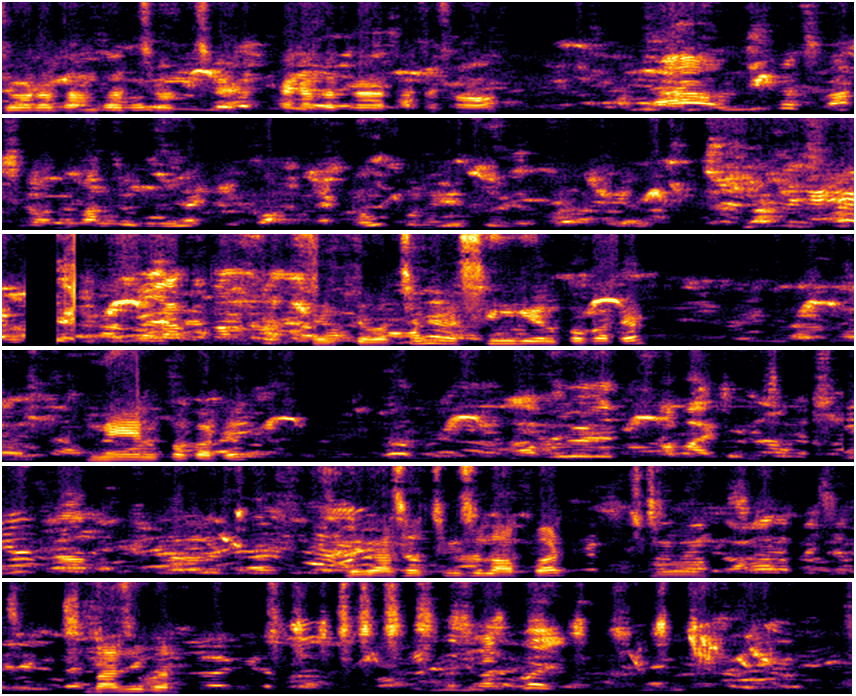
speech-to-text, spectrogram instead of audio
জোড়া দাম যাচ্ছে হচ্ছে এক হাজার টাকা সহ দেখতে পাচ্ছেন, এটা সিঙ্গেল কোকাটেল মেল কোকাটেল এদিকে আছে হচ্ছে কিছু লাভ বাট বাজিগর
